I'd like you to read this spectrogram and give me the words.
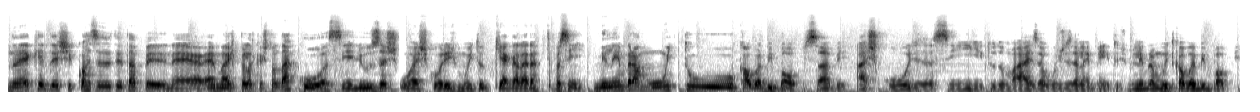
Não é que ele deixe 480p, né? É mais pela questão da cor, assim. Ele usa as, as cores muito que a galera. Tipo assim, me lembra muito o Cowboy Bebop, sabe? As cores, assim e tudo mais, alguns dos elementos. Me lembra muito Cowboy Bebop.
